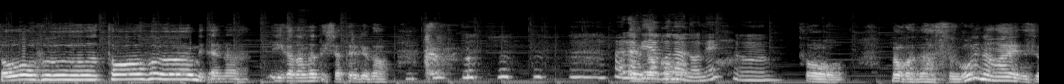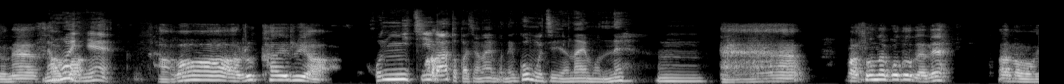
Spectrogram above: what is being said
豆腐豆腐みたいな言い方になってきちゃってるけど アラビア語なのね。うん。そうなんかなすごい長いですよね長いね。サバはアルカイルやこんにちはとかじゃないもんね。5文字じゃないもんね。うん。ええまあそんなことでね、あの、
